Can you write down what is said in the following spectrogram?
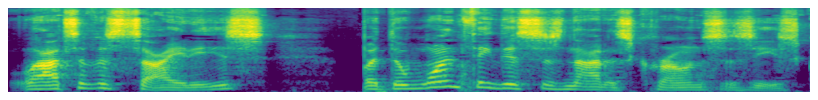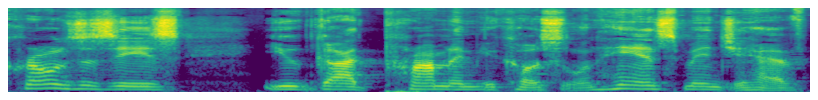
Lots of ascites, But the one thing this is not is Crohn's disease. Crohn's disease, you got prominent mucosal enhancement, you have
